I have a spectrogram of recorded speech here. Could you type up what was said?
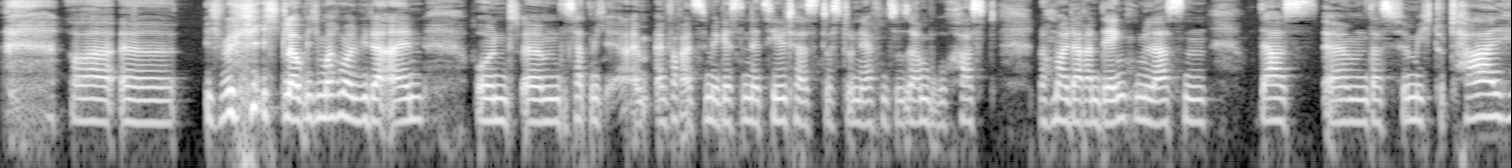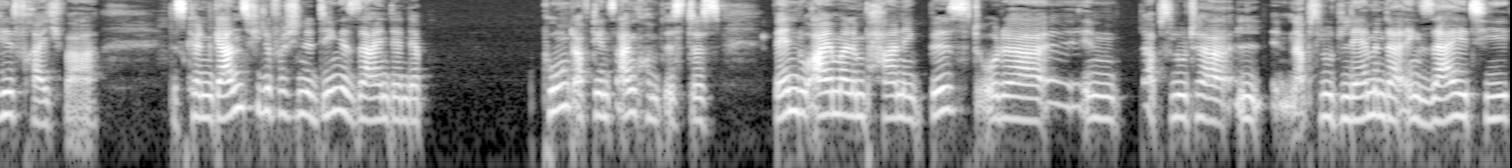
Aber äh, ich, ich glaube, ich mache mal wieder ein. Und ähm, das hat mich einfach, als du mir gestern erzählt hast, dass du einen Nervenzusammenbruch hast, nochmal daran denken lassen, dass ähm, das für mich total hilfreich war. Das können ganz viele verschiedene Dinge sein, denn der Punkt, auf den es ankommt, ist, dass wenn du einmal in Panik bist oder in absoluter, in absolut lähmender Anxiety,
